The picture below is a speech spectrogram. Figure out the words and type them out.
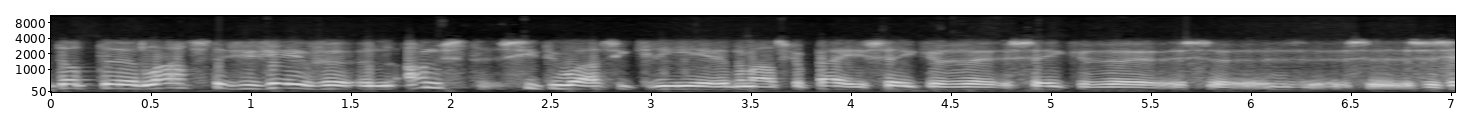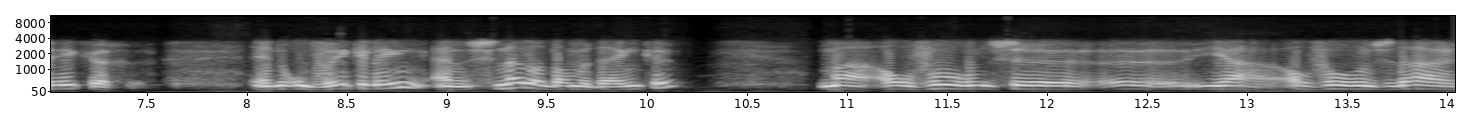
dat de laatste gegeven een angstsituatie creëren in de maatschappij is zeker, eh, zeker, is zeker in ontwikkeling en sneller dan we denken. Maar alvorens, ja, alvorens daar...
